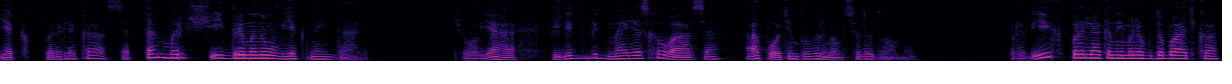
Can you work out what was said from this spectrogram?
як перелякався, та мерщій дременув якнайдалі. Чолов'яга від ведмедя сховався, а потім повернувся додому. Прибіг переляканий малюк до батька.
